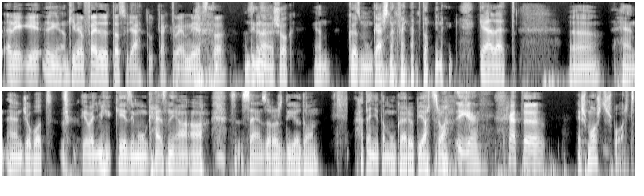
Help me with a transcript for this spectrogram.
eléggé Igen. ki nem fejlődött az, hogy át tudták venni ezt a... Addig szerep. nagyon sok ilyen közmunkásnak, vagy nem tudom minek kellett uh, hand, handjobot, vagy mi kézi munkázni a, a szenzoros dildon. Hát ennyit a munkaerőpiacról. Igen, hát... Uh, És most sport.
